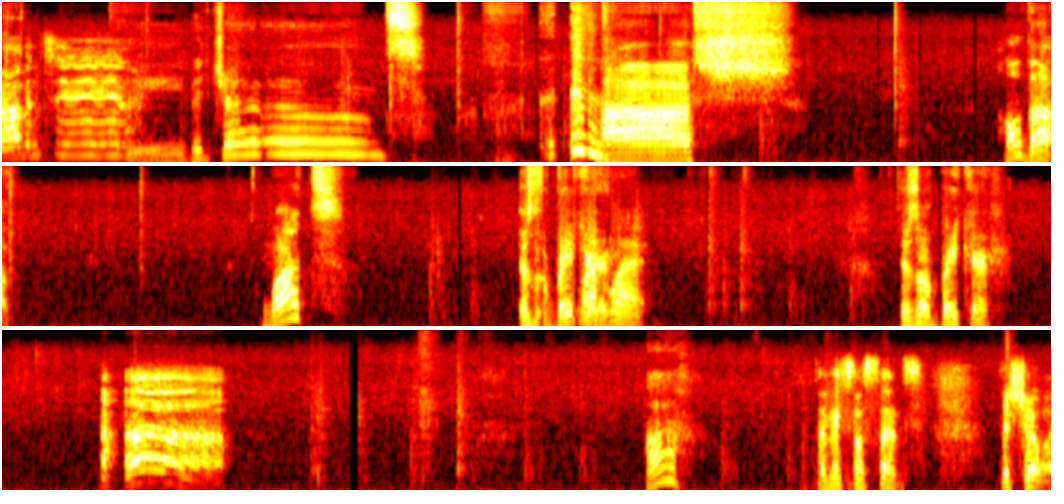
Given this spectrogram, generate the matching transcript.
Robinson. David Jones. Ah, sh. Hold up. What? There's no breaker. What? What? There's no breaker. Haha! Huh? That makes no sense. The show.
